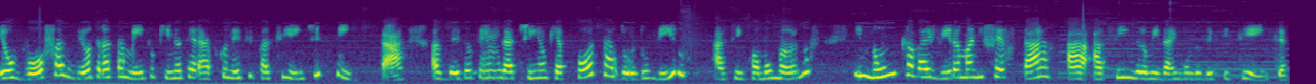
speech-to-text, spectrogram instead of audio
eu vou fazer o tratamento quimioterápico nesse paciente sim, tá? Às vezes eu tenho um gatinho que é portador do vírus, assim como humanos, e nunca vai vir a manifestar a, a síndrome da imunodeficiência.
